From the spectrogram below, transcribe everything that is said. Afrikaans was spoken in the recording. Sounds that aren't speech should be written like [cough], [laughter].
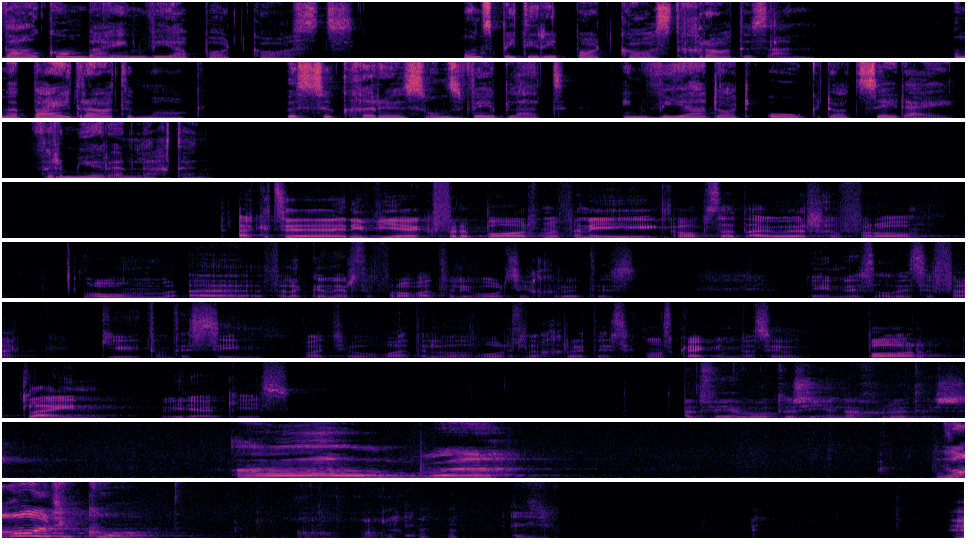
Welkom by Envia Podcasts. Ons bied hierdie podcast gratis aan. Om 'n bydrae te maak, besoek gerus ons webblad en via.org.za vir meer inligting. Ek het eh, in die week vir 'n paar van die Kaapstad ouers gevra om uh vir hulle kinders te vra wat hulle word as hulle groot is. En dis altyd so vrek cute om te sien wat jy wil wat hulle wil word as hulle groot is. Ek ons kyk en dan so 'n paar klein videoetjies. Wat wil jy word as jy eendag groot is? Um, Unicorn. I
